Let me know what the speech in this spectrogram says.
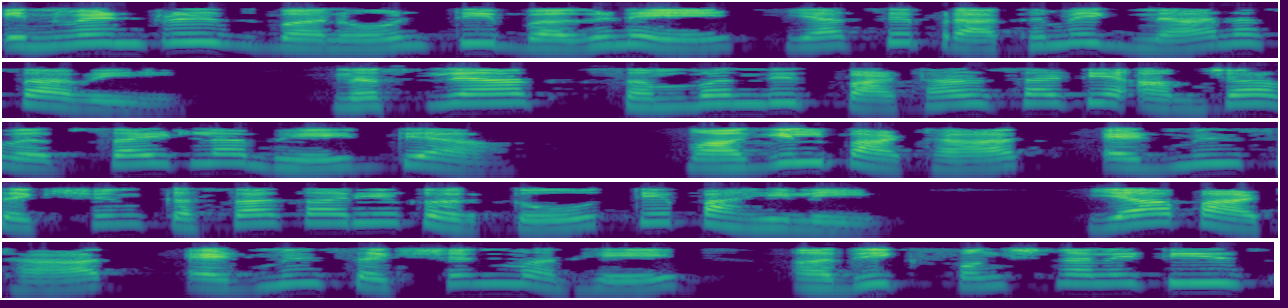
इन्व्हेंटरीज बनवून ती बघणे याचे प्राथमिक ज्ञान असावे. नसल्यास संबंधित पाठांसाठी आमच्या वेबसाईटला भेट द्या. मागील पाठात एडमिन सेक्शन कसा कार्य करतो ते पाहिले. या पाठात एडमिन सेक्शनमध्ये अधिक फंक्शनॅलिटीज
